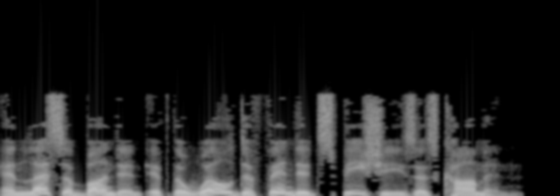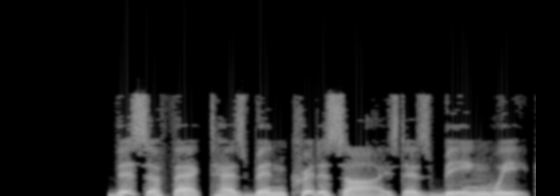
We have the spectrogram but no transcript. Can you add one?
and less abundant if the well-defended species is common. This effect has been criticized as being weak,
